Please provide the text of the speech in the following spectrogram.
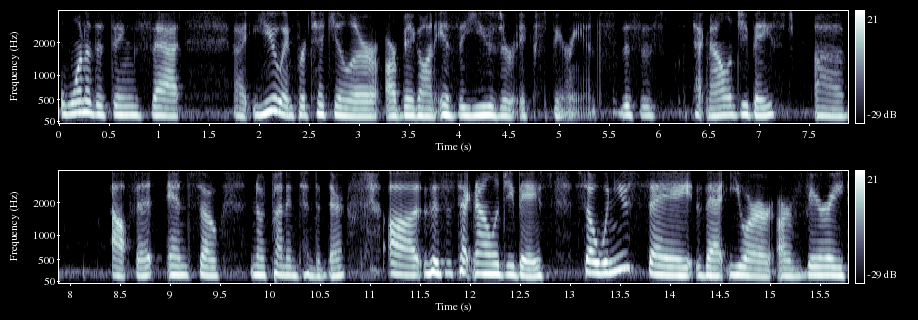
one of the things that uh, you in particular are big on is the user experience. This is technology based uh, outfit, and so no pun intended there. Uh, this is technology based. So when you say that you are are very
